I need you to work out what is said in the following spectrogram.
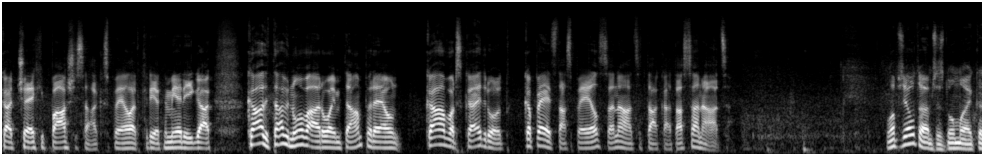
kad Čehi paši sāka spēlēt krietni mierīgāk. Kādi tavi novērojumi Tamperē un kā var skaidrot, kāpēc tā spēle sanāca tā, kā tā sanāca? Labs jautājums. Es domāju, ka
